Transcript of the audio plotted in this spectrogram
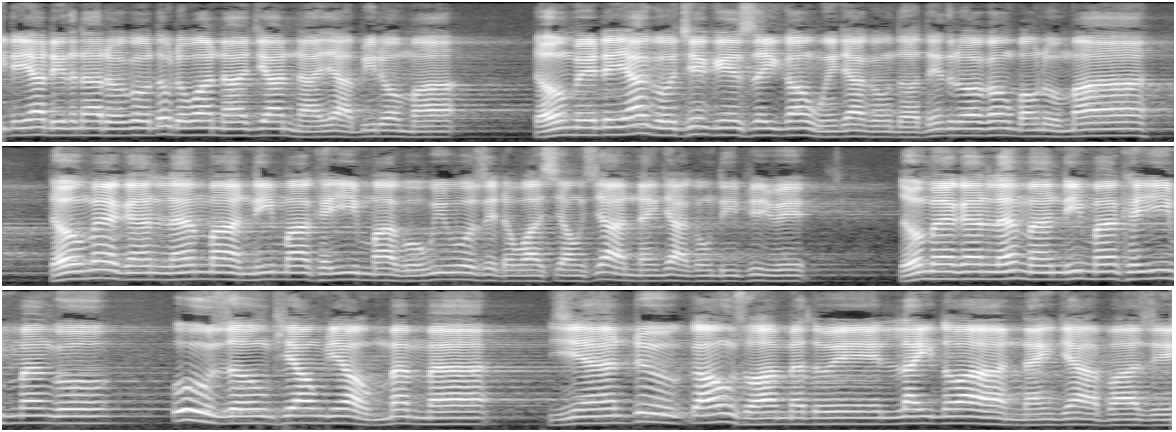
ဤတရားဒေသနာတော်ကိုတုတ်တော်ဝနာကြားနာရပြီးတော့မှဒုံမေတရားကိုချစ်ခင်စိတ်ကောင်းဝင်ကြကုန်သောသင်္တော်ကောင်းပေါင်းတို့မှာဒုံမဲ့ကံလမ်းမနီမခရီးမကိုဝိဝစစ်တော်ဝါရှောင်ရှားနိုင်ကြကုန်သည်ဖြစ်၍ဒုံမဲ့ကံလမ်းမနီမခရီးမှန်ကို ဥဇုံဖြောင်းဖြောင်းမတ်မတ်ယန္တုကောင်းစွာမသွေ လိုက်သွားနိုင်ကြပါစေ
